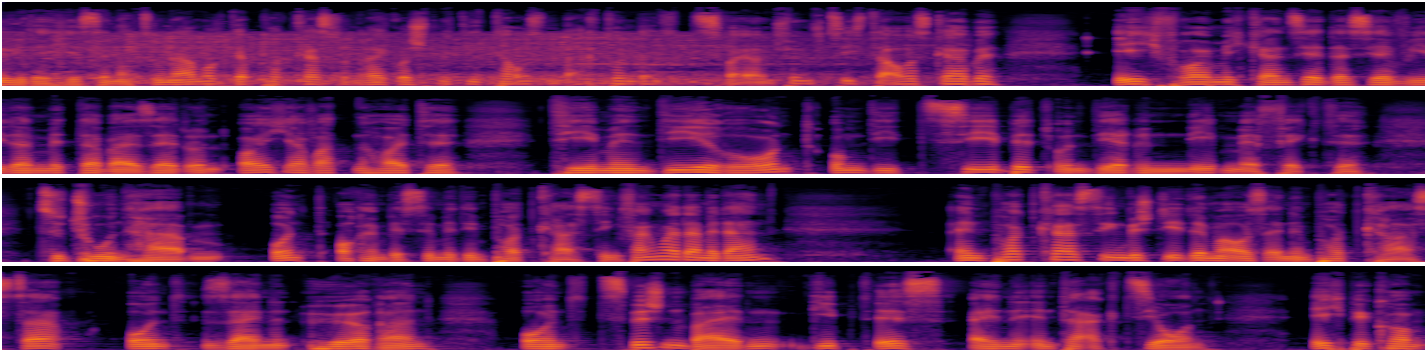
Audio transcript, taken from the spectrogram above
wir wieder. Hier ist der Hamburg, der Podcast von Reiko Schmidt, die 1852. Ausgabe. Ich freue mich ganz sehr, dass ihr wieder mit dabei seid und euch erwarten heute Themen, die rund um die Cebit und deren Nebeneffekte zu tun haben und auch ein bisschen mit dem Podcasting. Fangen wir damit an. Ein Podcasting besteht immer aus einem Podcaster und seinen Hörern und zwischen beiden gibt es eine Interaktion. Ich bekomme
